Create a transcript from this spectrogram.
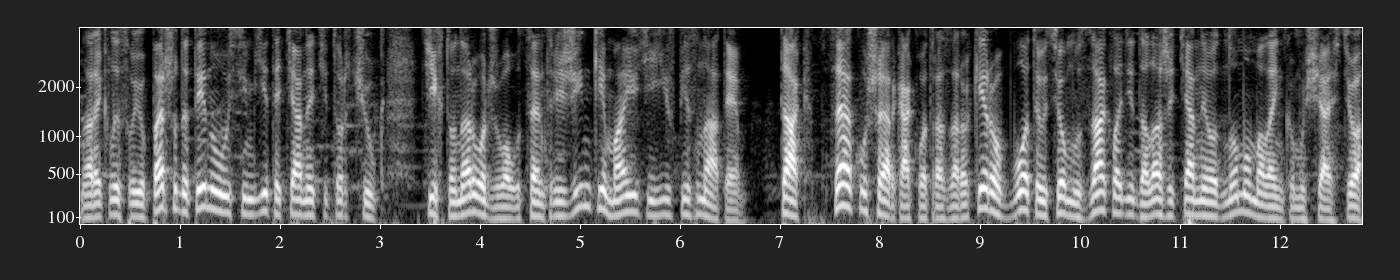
нарекли свою першу дитину у сім'ї Тетяни Тіторчук. Ті, хто народжував у центрі жінки, мають її впізнати. Так, це акушерка, котра за роки роботи у цьому закладі дала життя не одному маленькому щастю.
